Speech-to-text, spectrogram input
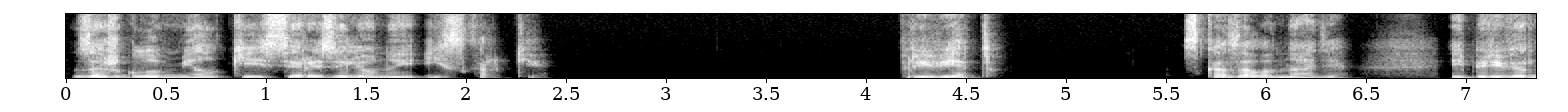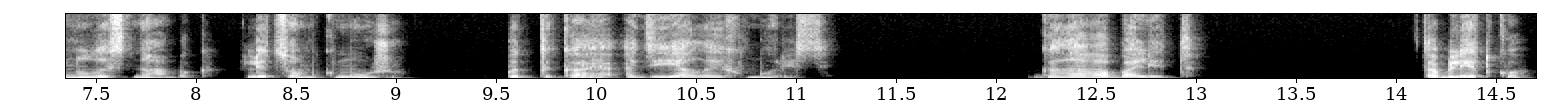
зажгло мелкие серо-зеленые искорки. «Привет», — сказала Надя и перевернулась на бок, лицом к мужу, подтыкая одеяло и хмурясь. «Голова болит». «Таблетку?»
